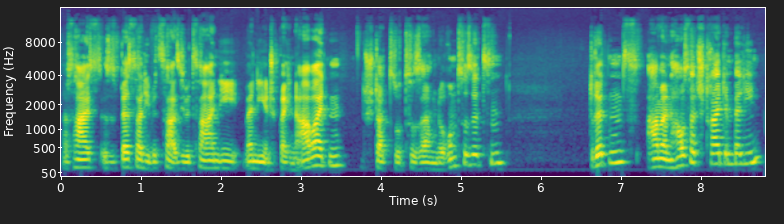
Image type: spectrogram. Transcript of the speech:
Das heißt, es ist besser, die bezahlen, sie bezahlen die, wenn die entsprechend arbeiten, statt sozusagen nur rumzusitzen. Drittens haben wir einen Haushaltsstreit in Berlin.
